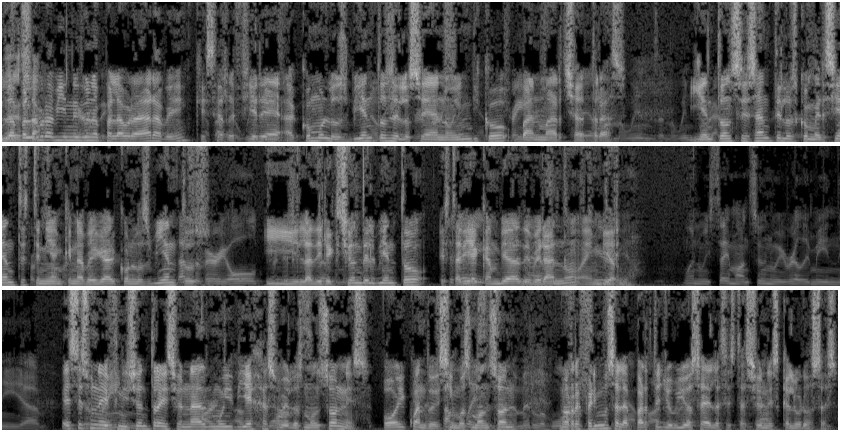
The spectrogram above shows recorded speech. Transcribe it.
La palabra viene de una palabra árabe que se refiere a cómo los vientos del Océano Índico van marcha atrás. Y entonces antes los comerciantes tenían que navegar con los vientos y la dirección del viento estaría cambiada de verano a invierno. Uh, Esa es una definición tradicional muy vieja sobre los monzones. Hoy, cuando decimos monzón, nos referimos a la parte lluviosa de las estaciones calurosas.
